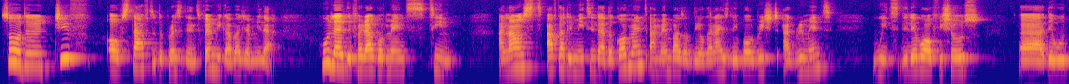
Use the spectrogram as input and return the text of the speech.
So the chief of staff to the president, Femi Gabajamila, who led the federal government's team, announced after the meeting that the government and members of the organized labor reached agreement with the labor officials. Uh, they would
